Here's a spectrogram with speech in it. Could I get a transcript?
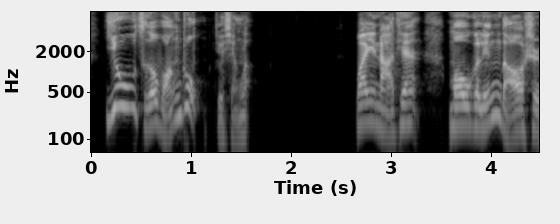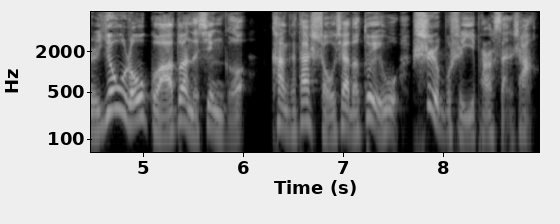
“忧则亡众”就行了。万一哪天某个领导是优柔寡断的性格，看看他手下的队伍是不是一盘散沙。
